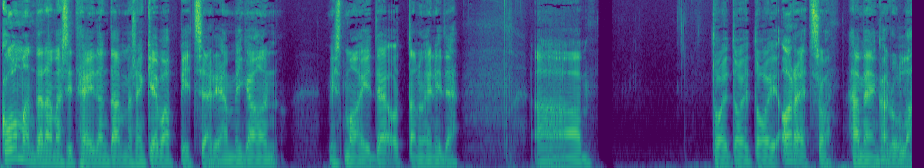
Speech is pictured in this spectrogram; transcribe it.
kolmantena mä sit heitän tämmöisen kebab-pizzerian, mikä on, mistä mä oon itse ottanut eniten. Ää, toi toi toi Arezzo Hämeenkadulla.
